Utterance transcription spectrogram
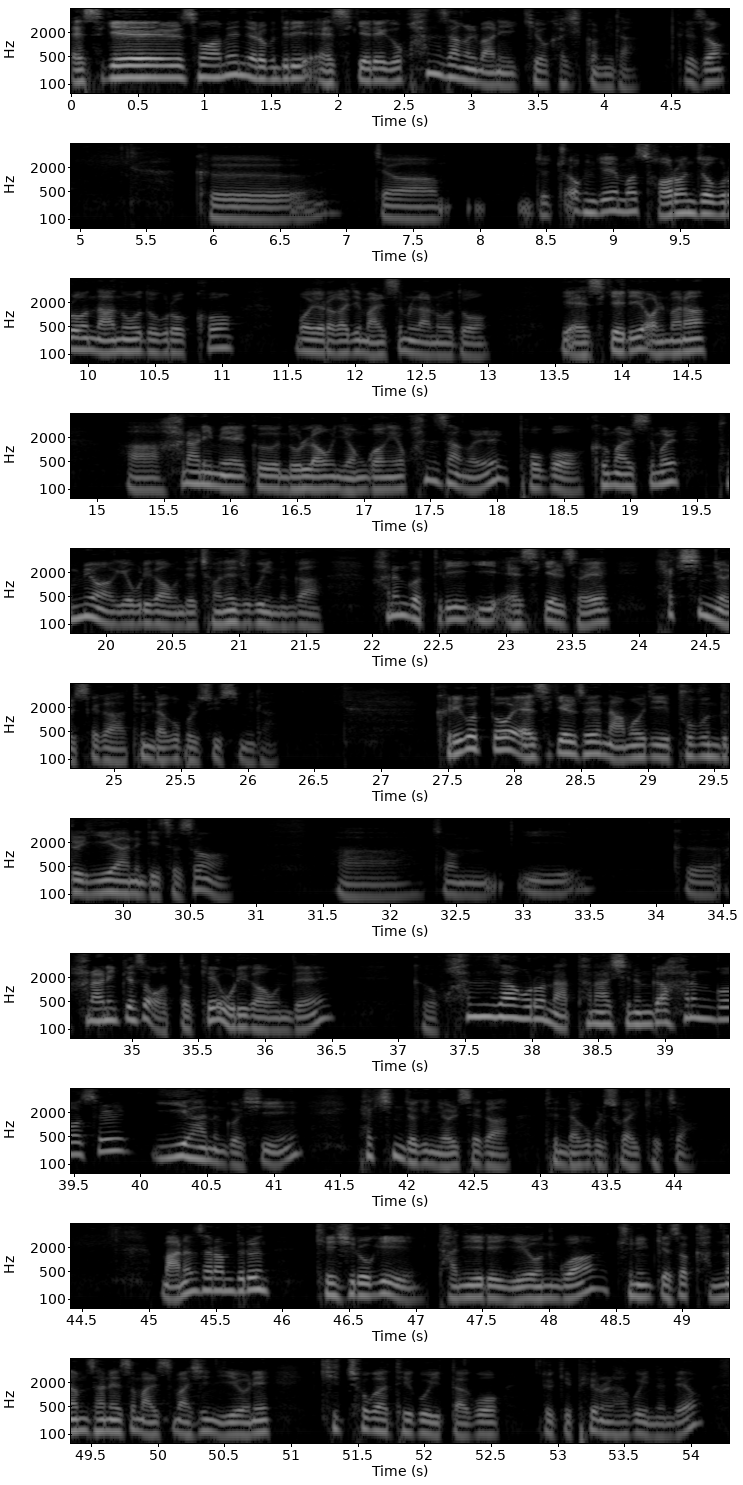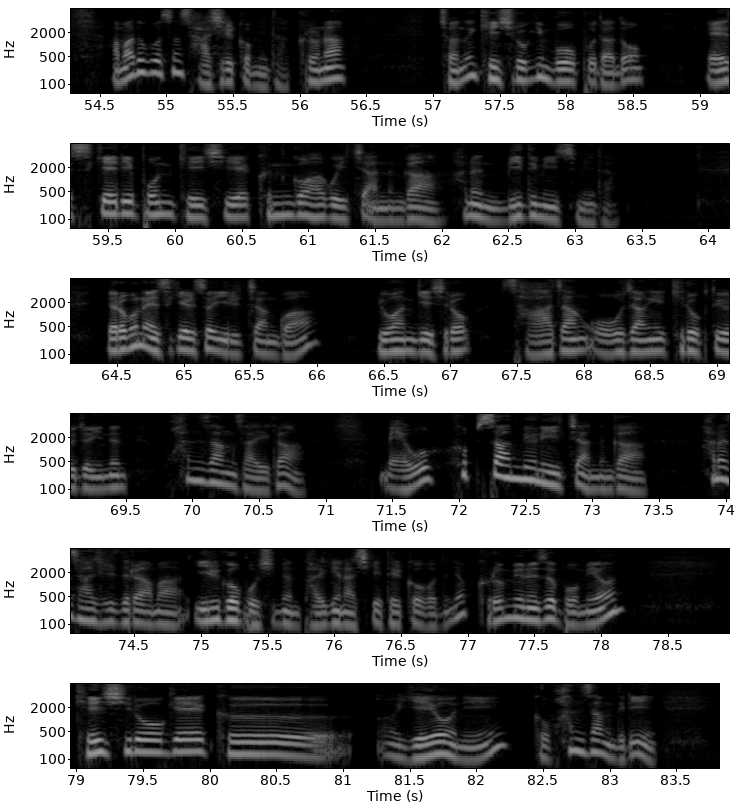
에스겔서 하면 여러분들이 에스겔의 그 환상을 많이 기억하실 겁니다. 그래서 그, 저, 쭉 이제 뭐 서론적으로 나누어도 그렇고 뭐 여러 가지 말씀을 나누어도 이 에스겔이 얼마나 아, 하나님의 그 놀라운 영광의 환상을 보고 그 말씀을 분명하게 우리 가운데 전해주고 있는가 하는 것들이 이 에스겔서의 핵심 열쇠가 된다고 볼 수 있습니다. 그리고 또 에스겔서의 나머지 부분들을 이해하는 데 있어서 아, 좀이 그 하나님께서 어떻게 우리 가운데 그 환상으로 나타나시는가 하는 것을 이해하는 것이 핵심적인 열쇠가 된다고 볼 수가 있겠죠. 많은 사람들은 계시록이 다니엘의 예언과 주님께서 감남산에서 말씀하신 예언의 기초가 되고 있다고 이렇게 표현을 하고 있는데요. 아마도 그것은 사실일 겁니다. 그러나 저는 계시록이 무엇보다도 에스겔이 본 계시에 근거하고 있지 않는가 하는 믿음이 있습니다. 여러분 에스겔서 1장과 요한계시록 4장, 5장에 기록되어져 있는 환상 사이가 매우 흡사한 면이 있지 않는가 하는 사실들을 아마 읽어보시면 발견하시게 될 거거든요. 그런 면에서 보면 계시록의 그 예언이 그 환상들이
